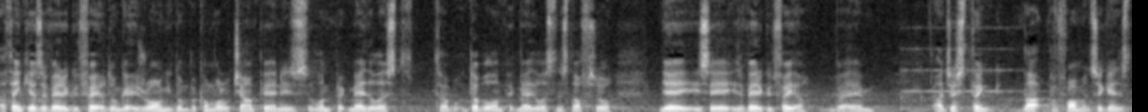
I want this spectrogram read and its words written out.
I think he's a very good fighter. Don't get us wrong. He don't become world champion. He's Olympic medalist, double, Olympic medalist and stuff. So yeah, he's a, he's a very good fighter. But um, I just think that performance against,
